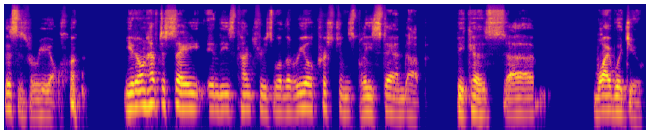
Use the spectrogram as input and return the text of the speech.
this is real. you don't have to say in these countries, "Will the real Christians please stand up?" Because uh, why would you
